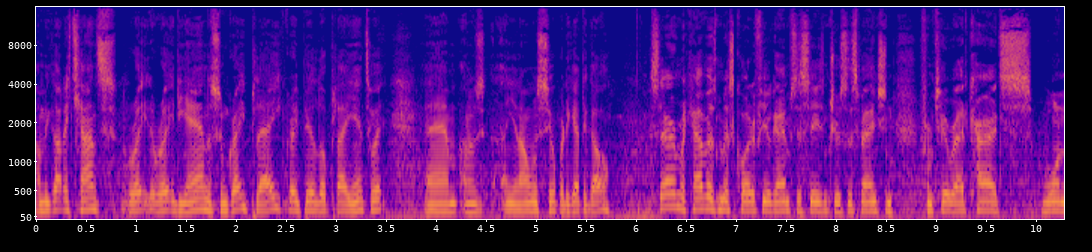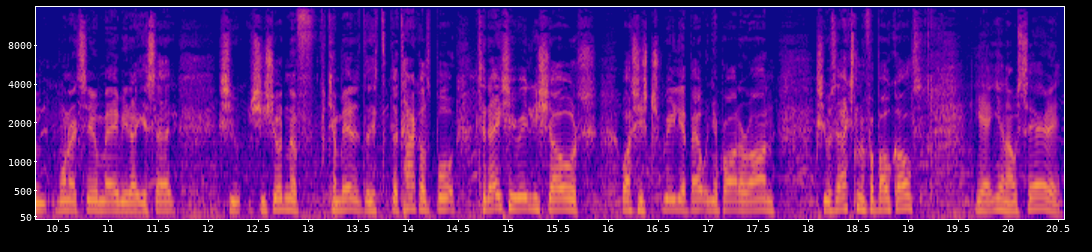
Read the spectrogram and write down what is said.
and we got a chance right right at the end. Of some great play, great build-up play into it, um, and it was you know it was super to get the goal. Sarah McKevitt's missed quite a few games this season through suspension from two red cards. One one or two maybe that you said she she shouldn't have committed the, the tackles, but today she really showed what she's really about when you brought her on. She was excellent for both goals. Yeah, you know, Sarah.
